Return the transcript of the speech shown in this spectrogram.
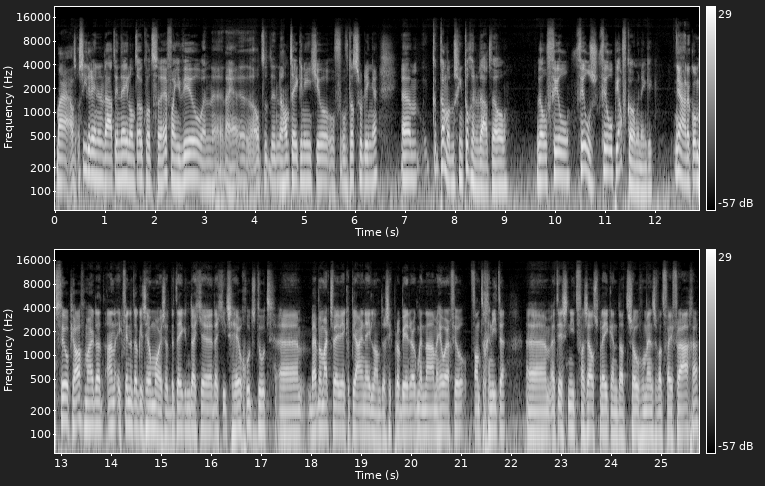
Maar als, als iedereen inderdaad in Nederland ook wat van je wil en nou ja, altijd een handtekeningetje of, of dat soort dingen, um, kan dat misschien toch inderdaad wel, wel veel, veel, veel op je afkomen, denk ik. Ja, er komt veel op je af, maar dat aan, ik vind het ook iets heel moois. Dat betekent dat je, dat je iets heel goeds doet. Uh, we hebben maar twee weken per jaar in Nederland, dus ik probeer er ook met name heel erg veel van te genieten. Ehm, het is niet vanzelfsprekend dat zoveel mensen wat van je vragen.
